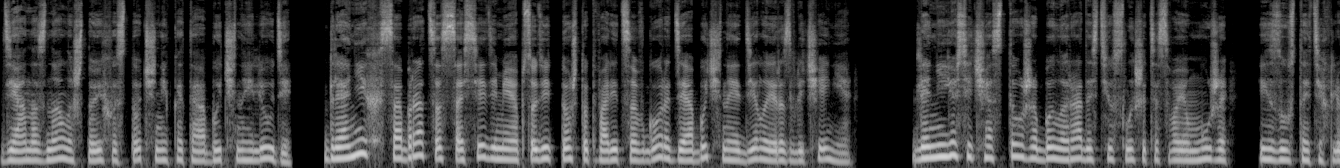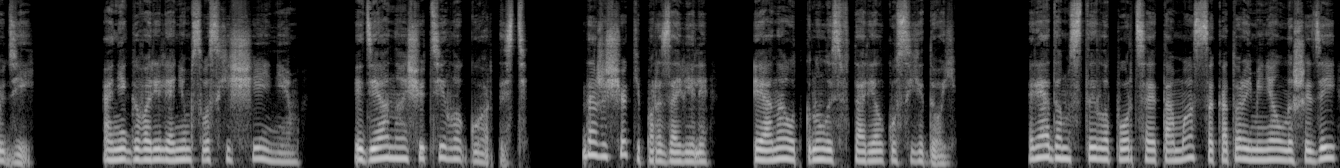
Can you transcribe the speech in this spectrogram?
Диана знала, что их источник — это обычные люди, для них собраться с соседями и обсудить то, что творится в городе, обычное дело и развлечение. Для нее сейчас тоже было радостью слышать о своем муже из уст этих людей. Они говорили о нем с восхищением, и Диана ощутила гордость. Даже щеки порозовели, и она уткнулась в тарелку с едой. Рядом стыла порция Томаса, который менял лошадей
